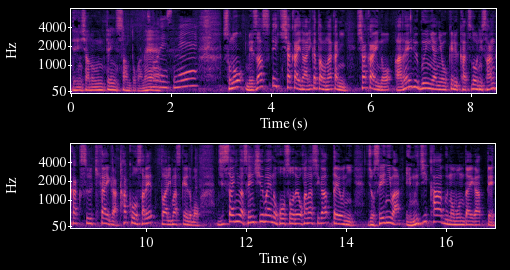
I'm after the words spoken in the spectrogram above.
電車の運転手さんとかね。そうですねその目指すべき社会の在り方の中に社会のあらゆる分野における活動に参画する機会が確保されとありますけれども実際には先週前の放送でお話があったように女性には M 字カーブの問題があって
